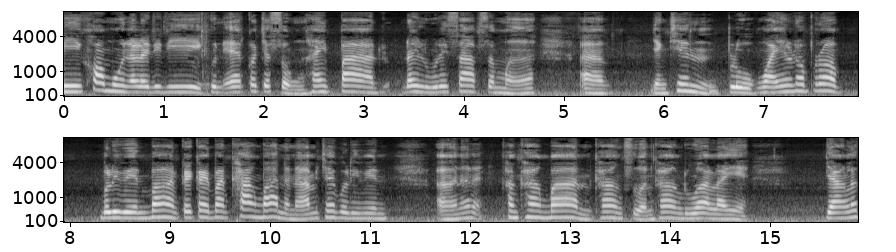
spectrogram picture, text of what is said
มีข้อมูลอะไรดีๆ คุณแอดก็จะส่งให้ป้าได้รู้ได้ทราบเสมอออย่างเช่น ปลูกไว้รอบๆบริเวณบ้านใกล้ๆบ้านข้างบ้านนะนะไม่ใช่บริเวณอ่านั่นแหละข้างๆบ้านข้างสวนข้างรั้วอะไร อย่างละ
